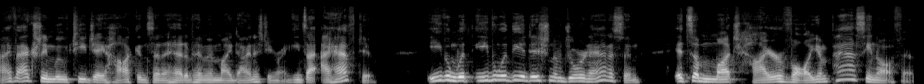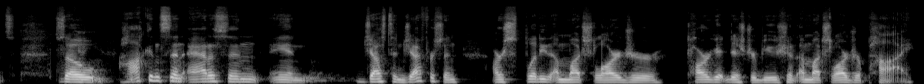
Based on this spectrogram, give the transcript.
I've actually moved TJ Hockenson ahead of him in my dynasty rankings. I, I have to. Even with even with the addition of Jordan Addison, it's a much higher volume passing offense. So Hawkinson, Addison, and Justin Jefferson are splitting a much larger target distribution, a much larger pie.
